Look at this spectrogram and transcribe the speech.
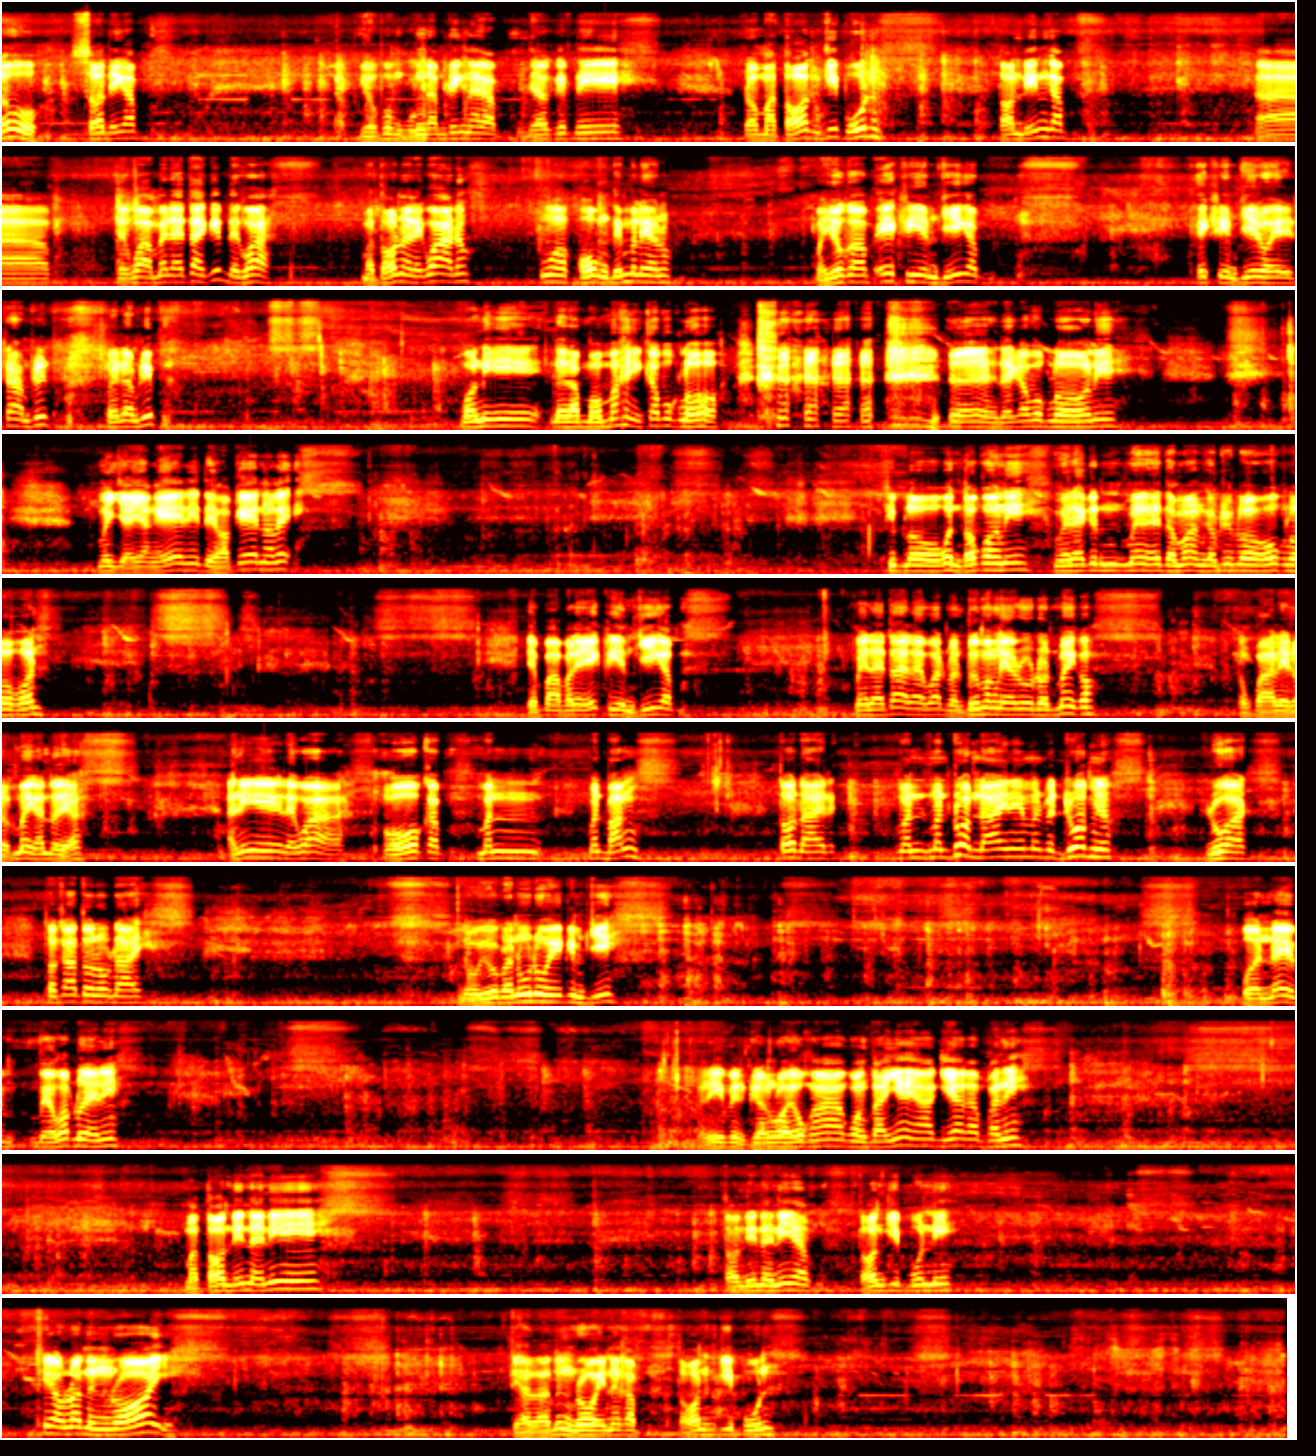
โลสวัสดีครับครับอยู่ผมกรุงดำทิ้งนะครับ เดี๋ยวคลิปนี้เรามาตอนกี่ปูนตอนดินครับอ่าเด็กว่าไม่ได้ใต้คลิปเด็กว่า มาตอนอะไรกว่าเนาะหัวโกงเต็มไปแล้วเนาะมายกกับเอ็กซ์เอ็มจีกับเอ็กซ์เอ็มจีโดยตามริบโดยตามริบวันนี้ได้รับหมอไม้กับบกโลเออได้กับบกโลนนี้ ไม่ใหญ่อย่างเอ้นี่แต่ว่าแก่นั่นแหละสิบโลคนตกวังนี้ไม่ได้ขึ้นไม่ได้ต่มันกับสิบโลหกโลคนเดี๋ยวปลาปลยเอ็กเตรียมจีครับไม่ได้ใต้ไรวัดเหมันปื้มบังแล้วรถไม่ก็ต้องปลาเลยรถไม่กันเดี๋ยวอันนี้เรียกว่าโอ้กับมันมันบังตัวได้มันมันร่วมได้นี่มันเป็นร่วมอยู่รัวตัวกาตัวลกได้ ดูอยู่ปลาหนูดูไอ้กิมจีเปิดได้แบบวับเลยอันนี่อันนี้เป็นเครื่องรอยอกอากวางไตเนี่ยอาเกียครับกันนี้ มาตอนดินไหนนี่ตอนดินไหนนี่ครับตอนกี่ปุ่นนี่เที่ยวละหนึ่งร้อย เดี๋ยวเรานึ่งโรยนะครับ ตอนญี่ปุ่น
